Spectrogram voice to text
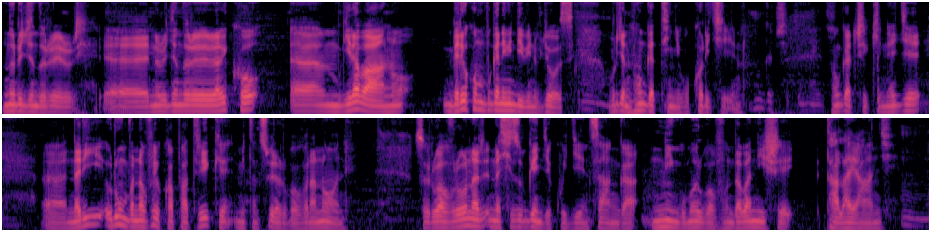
Ni urugendo rurerure. Eh, ni urugendo rurerure ariko eh, mbwira abantu mbere yuko mvuga n'ibindi bintu byose. Burya ntugatinye gukora ikintu. Ntugacike intege. Ntugacike intege. Eh, nari urumva navuye kwa patrick mpita nsubira rubavu nanone so rubavu rero na- nashyize ubwenge ku gihe nsanga ninguma rubavu ndaba nishe tara yanjye. Mm,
